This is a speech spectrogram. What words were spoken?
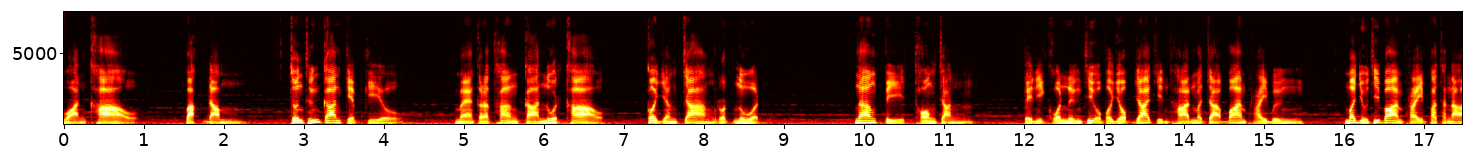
หว่านข้าว ปักดำจนถึงการเก็บเกี่ยว แม้กระทั่งการนวดข้าว ก็ยังจ้างรถนวด นางปีดทองจันทร์ เป็นอีกคนหนึ่งที่อพยพย้ายถิ่นฐานมาจากบ้านไพรบึง มาอยู่ที่บ้านไพรพัฒนา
